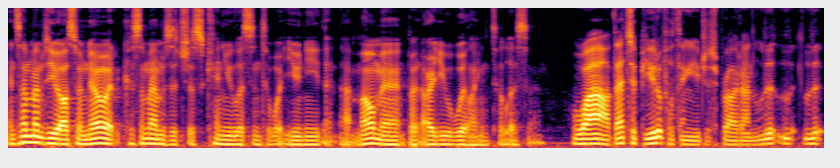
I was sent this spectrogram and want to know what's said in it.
and sometimes you also know it because sometimes it's just can you listen to what you need at that moment, but are you willing to listen? Wow, that's a beautiful thing you just brought on. Li- li- li-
